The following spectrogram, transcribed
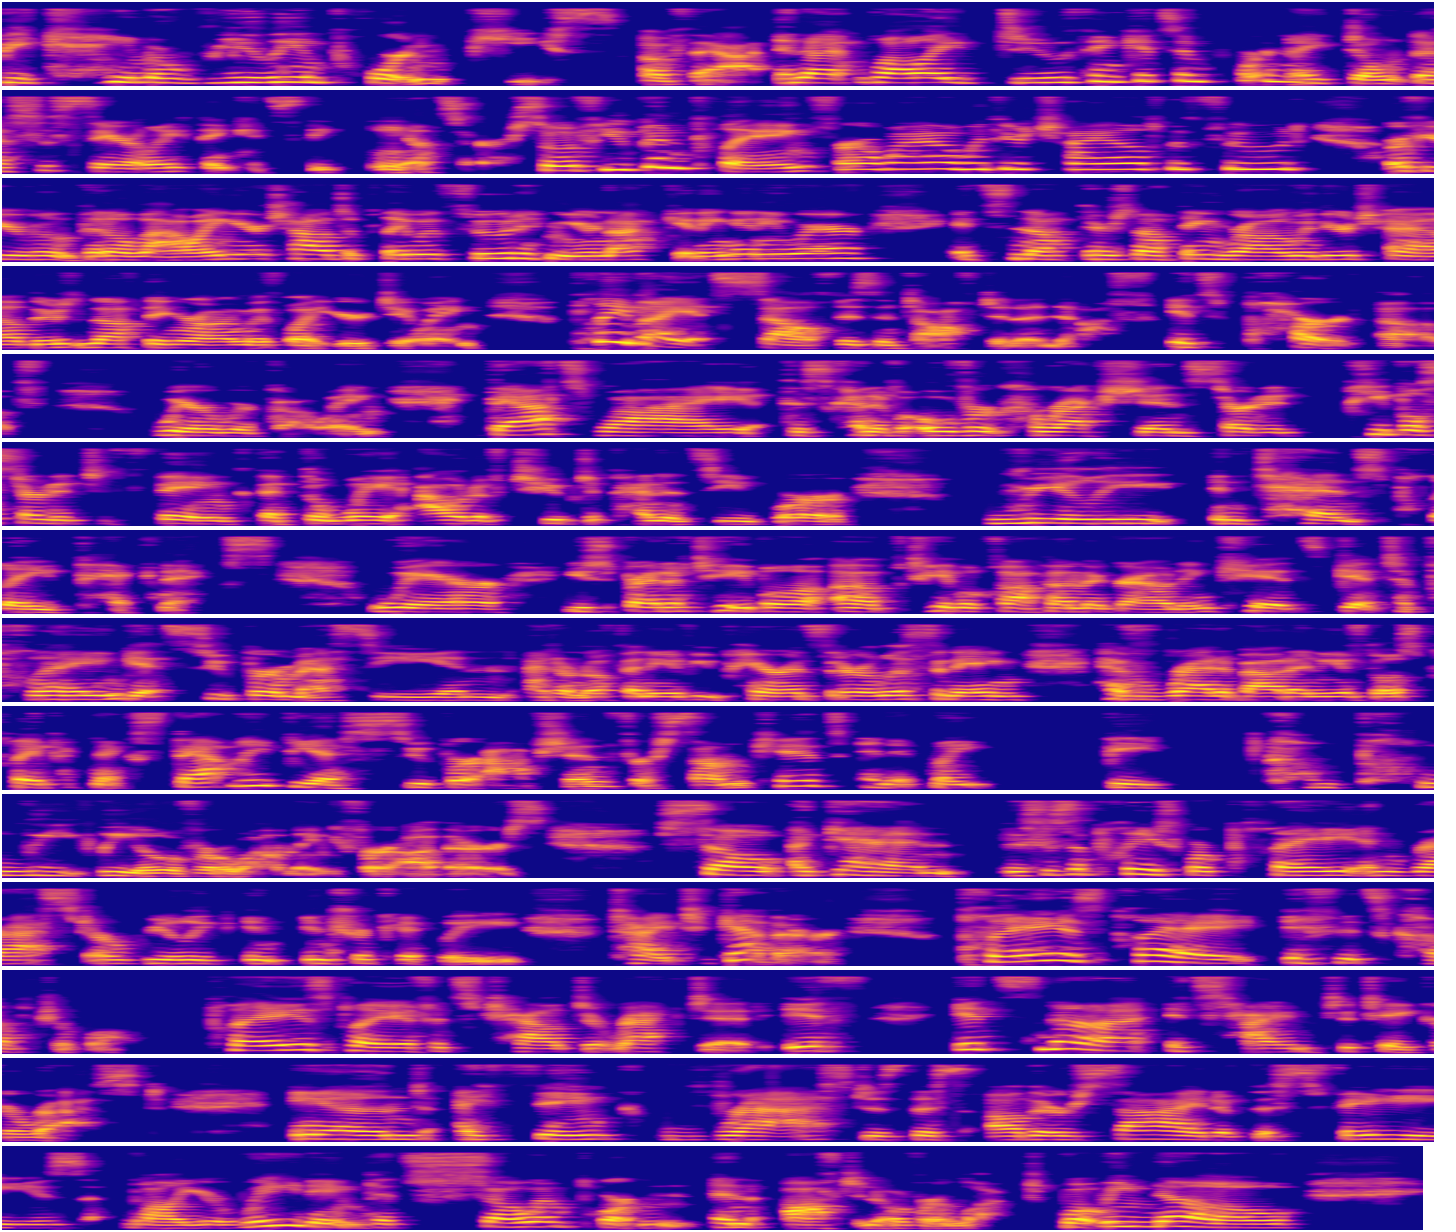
became a really important piece of that. And I, while I do think it's important, I don't necessarily think it's the answer. So if you've been playing for a while with your child with food, or if you've been allowing your child to play with food and you're not getting anywhere, it's not, there's nothing wrong with your child. There's nothing wrong with what you're doing. Play by itself isn't often enough. It's part of where we're going. That's why this kind of overcorrection started, people started to think that the way out of tube dependency were really intense play picnics where you spread a table a tablecloth on the ground and kids get to play and get super messy and i don't know if any of you parents that are listening have read about any of those play picnics that might be a super option for some kids and it might be completely overwhelming for others. So, again, this is a place where play and rest are really in- intricately tied together. Play is play if it's comfortable. Play is play if it's child directed. If it's not, it's time to take a rest. And I think rest is this other side of this phase while you're waiting that's so important and often overlooked. What we know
